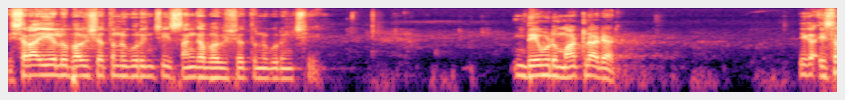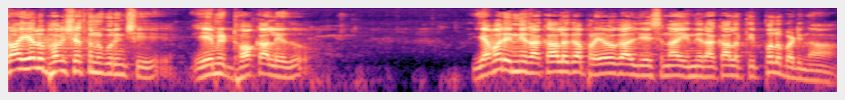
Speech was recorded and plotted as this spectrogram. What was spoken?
ఇస్రాయేలు భవిష్యత్తును గురించి సంఘ భవిష్యత్తును గురించి దేవుడు మాట్లాడాడు. ఇక ఇస్రాయేలు భవిష్యత్తును గురించి ఏమి ఢోకా లేదు. ఎవరు ఎన్ని రకాలుగా ప్రయోగాలు చేసినా ఎన్ని రకాల తిప్పలు పడినా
